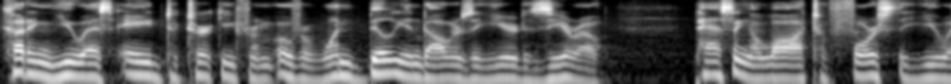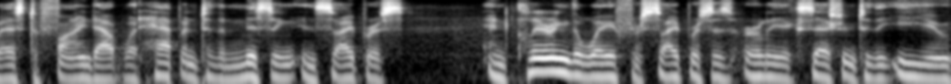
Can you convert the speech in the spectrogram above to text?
cutting U.S. aid to Turkey from over $1 billion a year to zero, passing a law to force the U.S. to find out what happened to the missing in Cyprus, and clearing the way for Cyprus's early accession to the EU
